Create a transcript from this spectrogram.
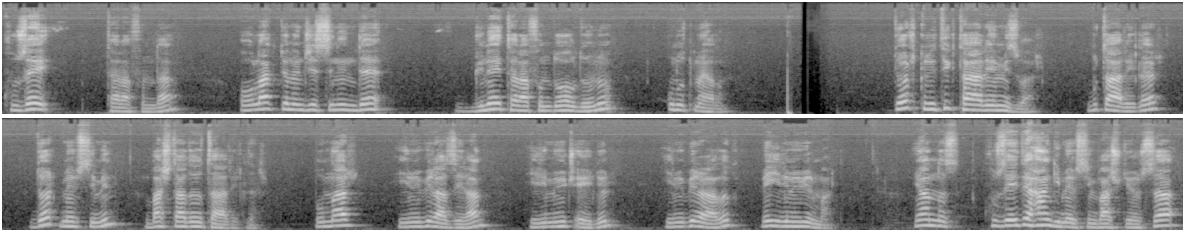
kuzey tarafında, Oğlak dönencesinin de güney tarafında olduğunu unutmayalım. Dört kritik tarihimiz var. Bu tarihler dört mevsimin başladığı tarihler. Bunlar 21 Haziran, 23 Eylül, 21 Aralık ve 21 Mart. Yalnız kuzeyde hangi mevsim başlıyorsa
